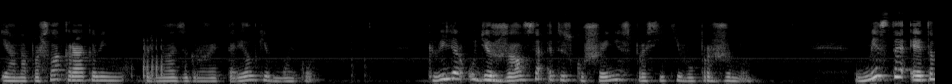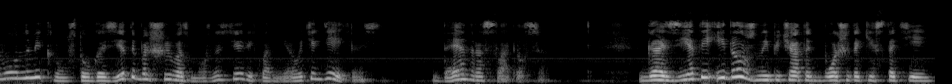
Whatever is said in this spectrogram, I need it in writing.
и она пошла к раковине и принялась загружать тарелки в мойку. Квиллер удержался от искушения спросить его про жену. Вместо этого он намекнул, что у газеты большие возможности рекламировать их деятельность. Дэн расслабился. «Газеты и должны печатать больше таких статей,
